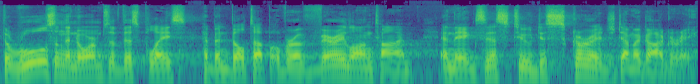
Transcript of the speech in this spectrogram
The rules and the norms of this place have been built up over a very long time, and they exist to discourage demagoguery.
